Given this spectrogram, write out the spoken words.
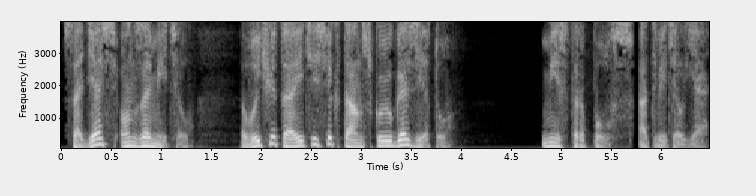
Садясь, он заметил. «Вы читаете сектантскую газету». «Мистер Пулс», — ответил я.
